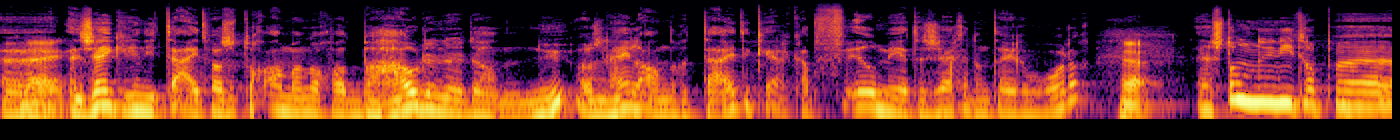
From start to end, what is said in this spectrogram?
Eh, Nee. En zeker in die tijd was het toch allemaal nog wat behoudener dan nu. Het was een hele andere tijd. De kerk had veel meer te zeggen dan tegenwoordig. Ja. Uh, stonden nu niet op eh,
